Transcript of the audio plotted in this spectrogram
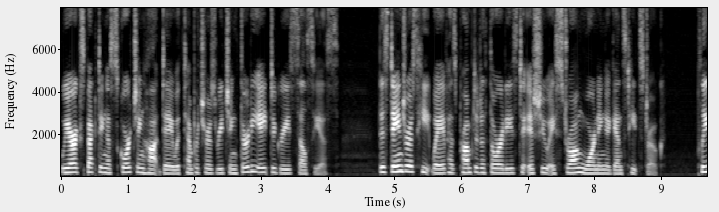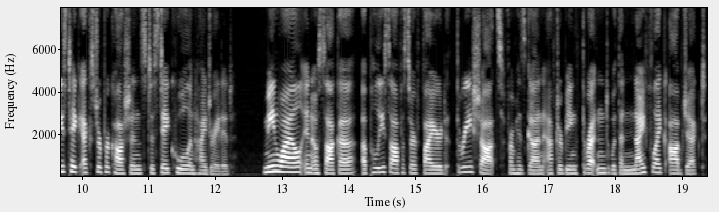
we are expecting a scorching hot day with temperatures reaching 38 degrees Celsius. This dangerous heat wave has prompted authorities to issue a strong warning against heat stroke. Please take extra precautions to stay cool and hydrated. Meanwhile, in Osaka, a police officer fired three shots from his gun after being threatened with a knife like object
